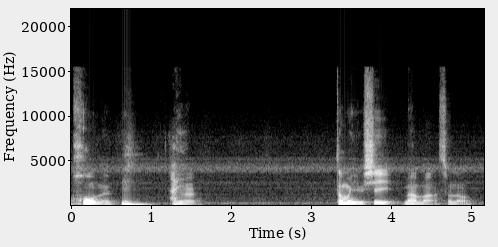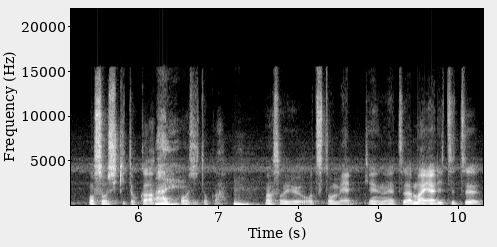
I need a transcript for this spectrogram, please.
ホーム、うん。はい。うん。とも言うしまあまあそのお葬式とかはい。法事とか、うん。まあ、そういうお勤め系のやつはまあやりつつ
